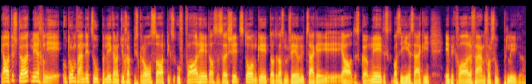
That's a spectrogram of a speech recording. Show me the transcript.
Ja, das stört mich ein bisschen. Und darum fände ich die Superliga natürlich etwas Grossartiges. Auf Gefahr hin, dass es einen Shitstorm gibt oder dass mir viele Leute sagen, ja, das geht nicht. Das, was ich hier sage, ich bin klar ein Fan von Superliga.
